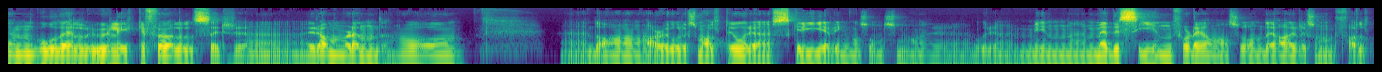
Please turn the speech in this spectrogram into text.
en god del ulike følelser ramlende. og Eh, da har det jo liksom alltid vært skriving og sånn som har eh, vært min medisin for det. Da. Så det har liksom falt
